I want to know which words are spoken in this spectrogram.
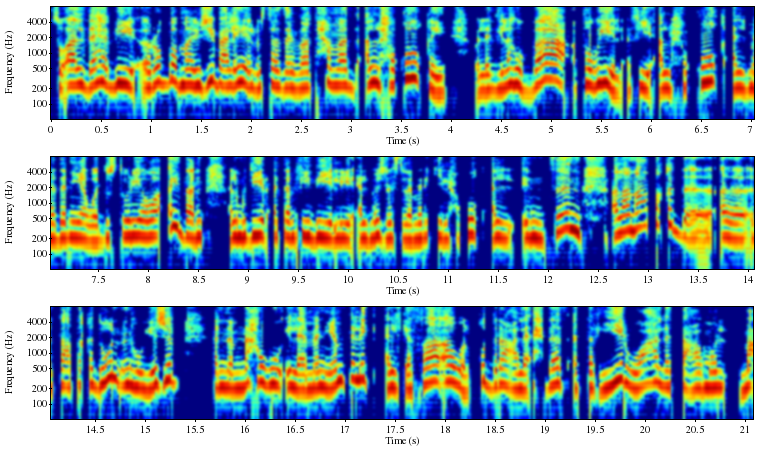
سؤال ذهبي ربما يجيب عليه الأستاذ عماد حمد الحقوقي والذي له باع طويل في الحقوق المدنية والدستورية وأيضا المدير التنفيذي للمجلس الأمريكي لحقوق الإنسان. ألا نعتقد آه، تعتقدون أنه يجب أن نمنحه إلى من يمتلك الكفاءة والقدرة على إحداث التغيير وعلى التعامل مع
